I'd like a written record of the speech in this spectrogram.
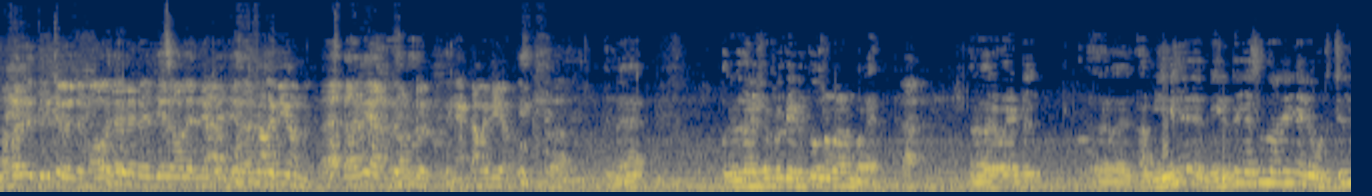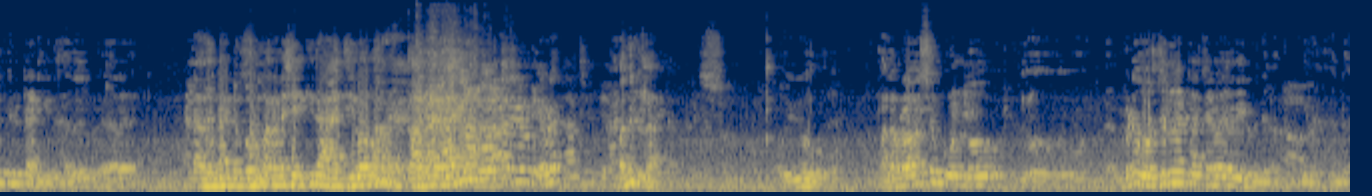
അപ്പോൾ തിരിച്ചു ചോദിച്ചു മോഹൻലാലിനെ ട്രെയിൻ ചെയ്ത പോലെ എന്നെ ട്രെയിൻ കളരിയാണ്. കളരിയാണ് ഞാൻ കളരിയാണ് പിന്നെ ഒരുവിധ രക്ഷപ്പെടുത്തി എടുത്തു എന്നുള്ളതാണ് പറയാം മനോഹരമായിട്ട് ആ മീന് മീനിന്റെ കേസ് എന്ന് പറഞ്ഞു കഴിഞ്ഞാൽ ഒറിജിനൽ മീനിട്ട് അടിക്കുന്നത് അത് വേറെ അല്ല അതിന്റെ അനുഭവം പറയണ ശരിക്കും രാജീവ ആ, രാജീവ് എവിടെ? വന്നിട്ടില്ല. അയ്യോ പല പ്രാവശ്യം കൊണ്ടു ഇവിടെ ഒറിജിനലായിട്ട് ആ ചേട്ടൻ കയറിയിരുന്നു ഇങ്ങനെ എന്റെ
